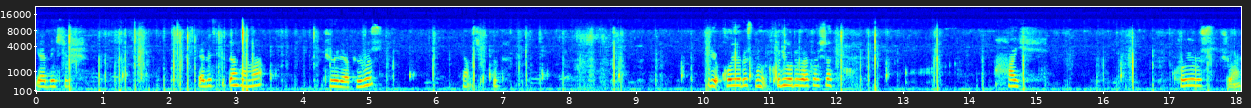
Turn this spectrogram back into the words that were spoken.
Yerleştir. Yerleştirdikten sonra şöyle yapıyoruz. Yanlış yaptık. Buraya koyuyoruz. Bunu kırıyoruz arkadaşlar. Hay. Koyuyoruz şu an.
